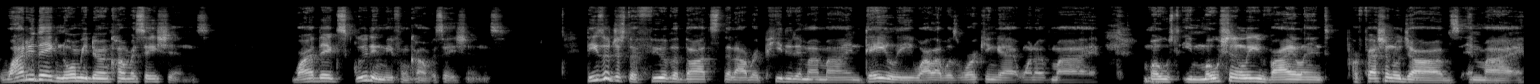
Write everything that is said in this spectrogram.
why do they ignore me during conversations? Why are they excluding me from conversations? These are just a few of the thoughts that I repeated in my mind daily while I was working at one of my most emotionally violent professional jobs in my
